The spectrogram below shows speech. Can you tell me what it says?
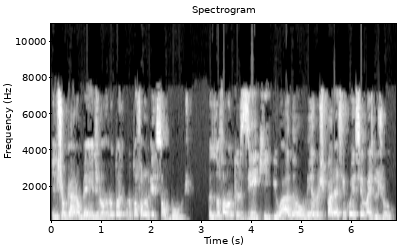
eles jogaram bem, eles não, eu não, tô, não tô falando que eles são burros, mas eu falando que o Zeke e o Adam, ao menos, parecem conhecer mais do jogo.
